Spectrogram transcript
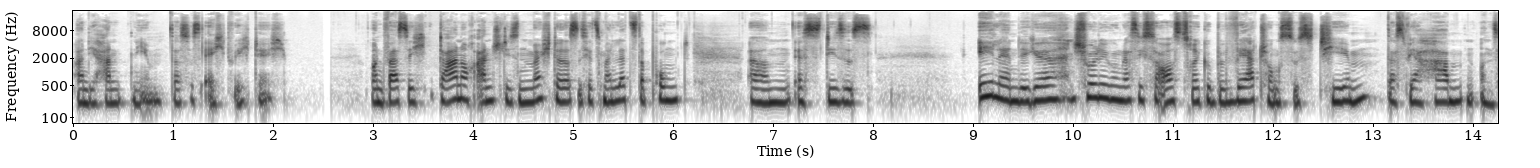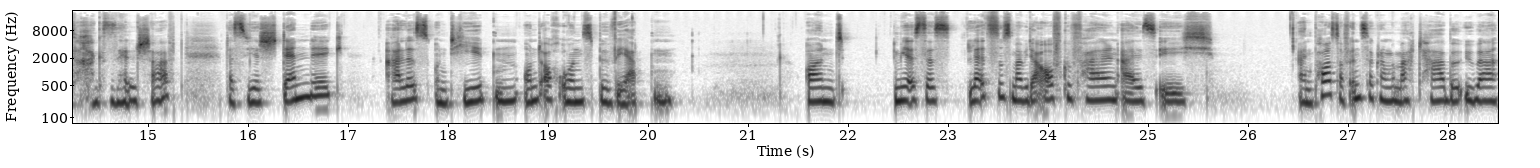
an die Hand nehmen. Das ist echt wichtig. Und was ich da noch anschließen möchte, das ist jetzt mein letzter Punkt, ähm, ist dieses elendige, Entschuldigung, dass ich so ausdrücke, Bewertungssystem, das wir haben in unserer Gesellschaft, dass wir ständig alles und jeden und auch uns bewerten. Und mir ist das letztens mal wieder aufgefallen, als ich einen Post auf Instagram gemacht habe über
